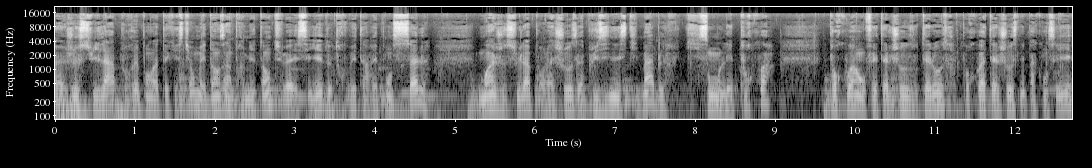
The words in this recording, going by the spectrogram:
euh, je suis là pour répondre à tes questions, mais dans un premier temps, tu vas essayer de trouver ta réponse seule. Moi, je suis là pour la chose la plus inestimable, qui sont les pourquoi pourquoi on fait telle chose ou telle autre, pourquoi telle chose n'est pas conseillée,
